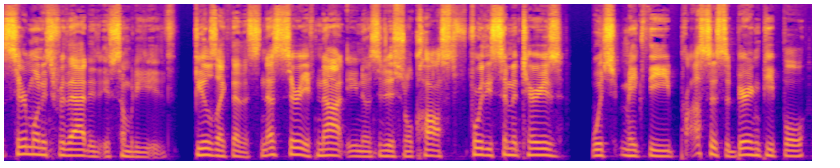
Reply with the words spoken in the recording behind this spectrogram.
ceremonies for that if, somebody feels like that it's necessary. If not, you know, it's additional cost for these cemeteries, which make the process of burying people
